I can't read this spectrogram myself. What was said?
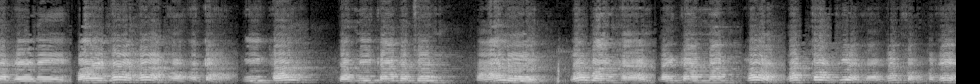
ประเพณีไปแพร่ภาพออกอากาศ อีกทั้งจะมีการประชุมหารือและวางแผนในการนำเข้านักท่องเที่ยวของทั้งสองประเทศ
